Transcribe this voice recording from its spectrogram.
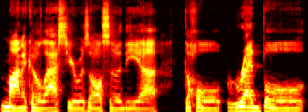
Monaco last year was also the uh, the whole Red Bull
